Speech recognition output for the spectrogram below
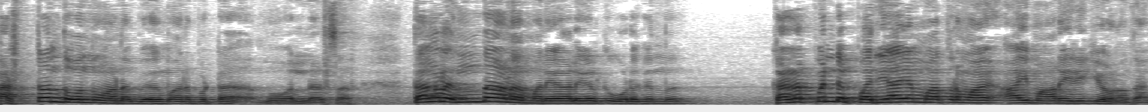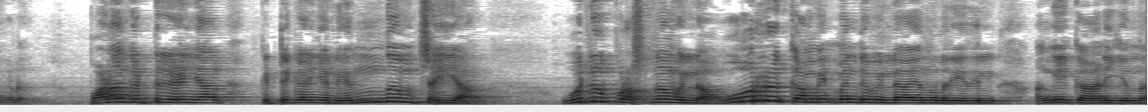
കഷ്ടം തോന്നുവാണ് ബഹുമാനപ്പെട്ട മോഹൻലാൽ സാർ. താങ്കൾ എന്താണ് മലയാളികൾക്ക് കൊടുക്കുന്നത്? കഴപ്പിന്റെ പര്യായം മാത്രമായി ആയി മാറിയിരിക്കുകയാണോ താങ്കൾ? പണം കിട്ടുകഴിഞ്ഞാൽ കിട്ടിക്കഴിഞ്ഞാൽ എന്തും ചെയ്യാം. ഒരു പ്രശ്നവുമില്ല ഒരു കമ്മിറ്റ്മെന്റും ഇല്ല എന്നുള്ള രീതിയിൽ അങ്ങീ കാണിക്കുന്ന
